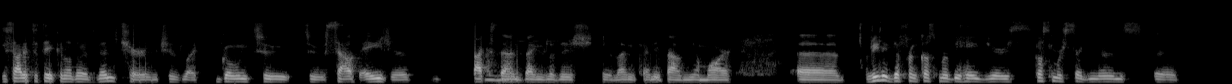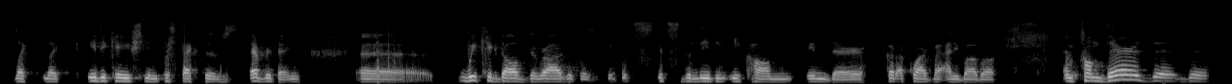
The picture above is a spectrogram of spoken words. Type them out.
decided to take another adventure, which is like going to, to South Asia, Pakistan, mm-hmm. Bangladesh, Sri Lanka, Nepal, Myanmar. Uh, really different customer behaviors, customer segments, uh, like like education and perspectives, everything. Uh, we kicked off Daraz. It was it's it's the leading ecom in there. Got acquired by Alibaba, and from there the the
